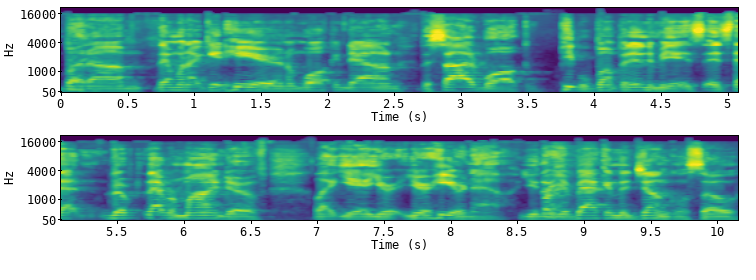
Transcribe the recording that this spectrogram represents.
but Right. um, then when I get here and I'm walking down the sidewalk, people bumping into me. It's it's that that reminder of like, yeah, you're you're here now. You know, you're back in the jungle, so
